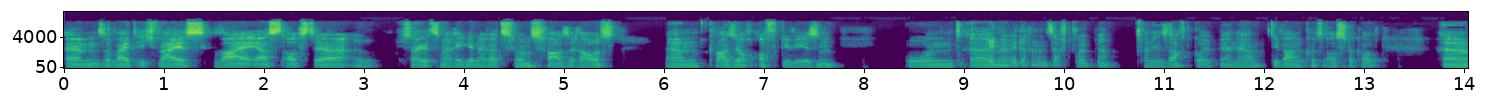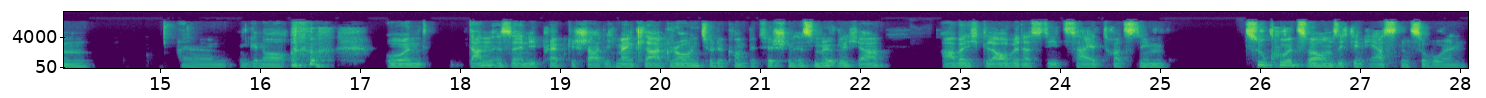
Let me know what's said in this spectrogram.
Ähm, soweit ich weiß, war er erst aus der, äh, ich sage jetzt mal, Regenerationsphase raus, ähm, quasi auch off gewesen. Und Reden wir ähm, wieder von den Saftgoldbeeren. von den Saftgoldbeeren, ja, die waren kurz ausverkauft. Ähm, ähm, genau. Und dann ist er in die Prep gestartet. Ich meine, klar, Grow into the Competition ist möglich, ja. Aber ich glaube, dass die Zeit trotzdem zu kurz war, um sich den ersten zu holen.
